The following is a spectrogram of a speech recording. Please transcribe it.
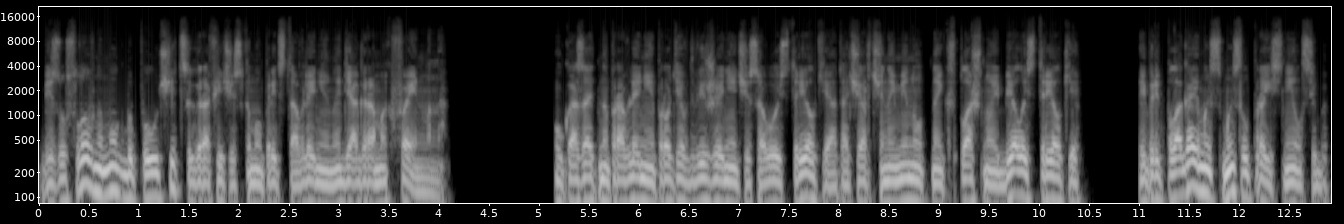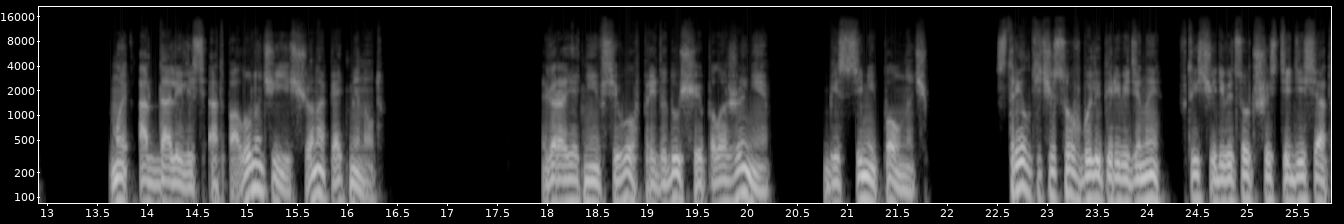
безусловно, мог бы поучиться графическому представлению на диаграммах Фейнмана. Указать направление против движения часовой стрелки от очерченной минутной к сплошной белой стрелке, и предполагаемый смысл прояснился бы. Мы отдалились от полуночи еще на пять минут. Вероятнее всего, в предыдущее положение, без семи полночь, стрелки часов были переведены в 1960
